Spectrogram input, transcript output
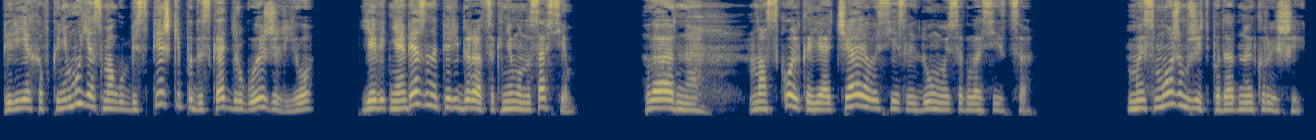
Переехав к нему, я смогу без спешки подыскать другое жилье, я ведь не обязана перебираться к нему насовсем. Ладно, насколько я отчаялась, если думаю согласиться. Мы сможем жить под одной крышей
